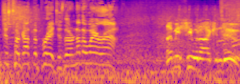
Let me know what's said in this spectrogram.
Just took out the bridge. Is there another way around? Let me see what I can do.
